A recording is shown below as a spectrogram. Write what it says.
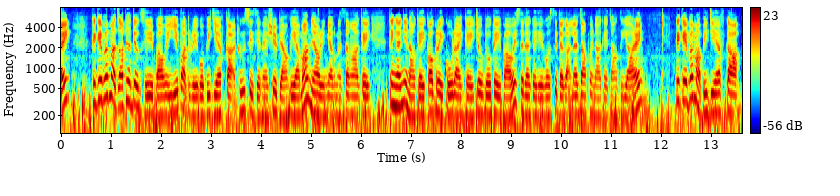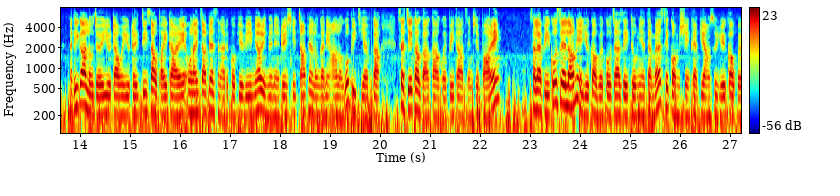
တယ်။ KK ဘက်မှာကြောဖြန့်တူတွေပါဝင်ရေးပါသူတွေကို BGF ကအထူးစီစဉ်နဲ့ရွှေ့ပြောင်းပေးရမှာမြောက်ရင်းည95ဂိတ်တင်ငန်းညင်အောင်ဂိတ်ကော့ဂရိတ်9တိုင်ဂိတ်ကျုံတိုးဂိတ်ပါဝင်စစ်တပ်ဂိတ်တွေကိုစစ်တပ်ကလမ်းကြောင်းဖွင့်ထားခဲ့ကြောင်းသိရတယ်။ KK ဘက်မှာ BGF ကအဓိကလုံခြုံရေးယူတာဝန်ယူတိစောက်ပိုက်ထားတဲ့ online ကြားဖြတ်စင်တာတစ်ခုဖြစ်ပြီးမြောက်ရည်မြို့နယ်အတွင်းရှိကြားဖြတ်လုပ်ငန်းတွေအားလုံးကို BGF ကစက်ကြေးကောက်ကအကာအကွယ်ပေးထားခြင်းဖြစ်ပါတယ်။ ဆက်လက်ပြီးကိုယ်စားလောင်းနဲ့ရွေးကောက်ပွဲကုန်ကြစိတ်တိုးမြင့်တမတ်စစ်ကော်မရှင်ကပြောင်းဆိုရွေးကောက်ပွဲ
